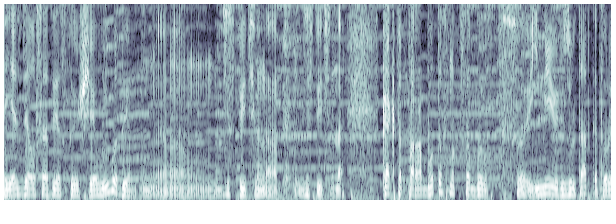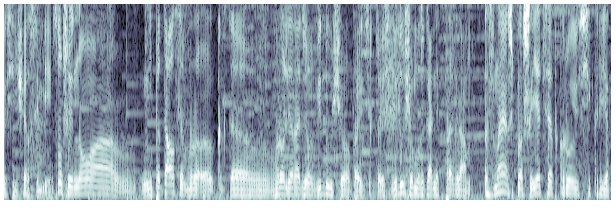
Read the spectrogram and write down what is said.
Я сделал соответствующие выводы. Эм, Действительно, действительно. Как-то поработав над собой, э, имею результат, который сейчас имею. Слушай, ну а не пытался в ро- как-то в роли радиоведущего пойти, то есть ведущего музыкальных программ? Знаешь, Паша, я тебе открою секрет.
